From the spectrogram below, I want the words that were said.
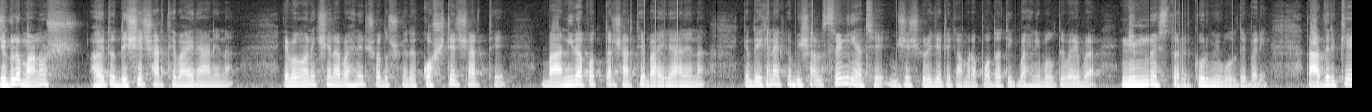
যেগুলো মানুষ হয়তো দেশের স্বার্থে বাইরে আনে না এবং অনেক সেনাবাহিনীর সদস্য হয়তো কষ্টের স্বার্থে বা নিরাপত্তার স্বার্থে বাইরে আনে না। কিন্তু এখানে একটা বিশাল শ্রেণি আছে বিশেষ করে যেটাকে আমরা পদাতিক বাহিনী বলতে পারি বা নিম্ন স্তরের কর্মী বলতে পারি। তাদেরকে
